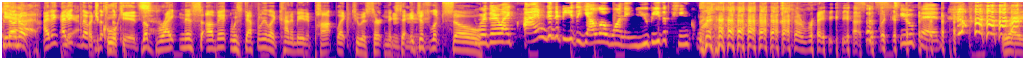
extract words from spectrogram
Yeah. no, no. I think I think Yeah, the, bunch of cool the- kids. The brightness of it was definitely like kind of made it pop like to a certain extent. It Mm-hmm. just looked so Where they're like, I'm gonna be the yellow one and you be the pink one. right. Yeah, so stupid. right.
